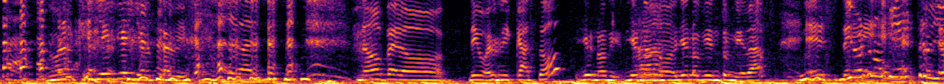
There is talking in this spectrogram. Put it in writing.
Ahora que llegue yo otra vez. no, pero digo, es mi caso. Yo no, yo no, ah. yo no viento mi edad. Este, yo no viento, yo,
